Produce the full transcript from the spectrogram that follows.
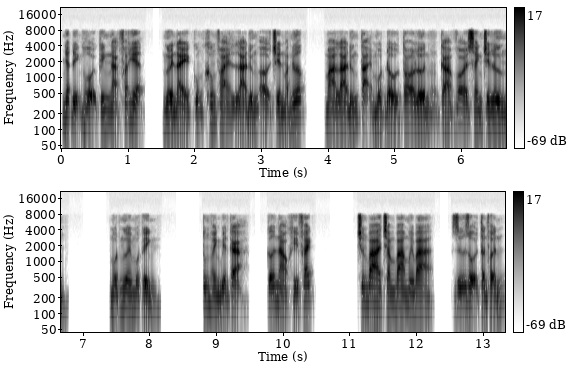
nhất định hội kinh ngạc phát hiện, người này cũng không phải là đứng ở trên mặt nước, mà là đứng tại một đầu to lớn cá voi xanh trên lưng. Một người một kình. Tung hoành biển cả, cỡ nào khí phách. chương 333, giữ dội tần phấn.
